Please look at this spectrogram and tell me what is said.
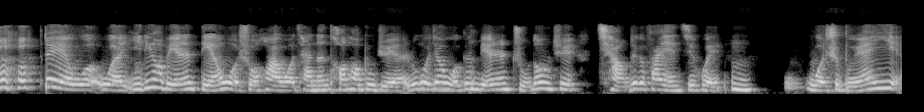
对我，我一定要别人点我说话，我才能滔滔不绝。如果叫我跟别人主动去抢这个发言机会，嗯，我是不愿意。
